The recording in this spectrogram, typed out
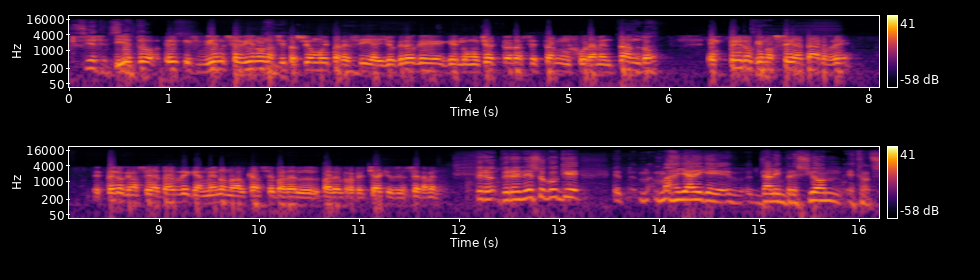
Siete, Y siete. esto es- es bien- se viene una situación muy parecida, y yo creo que, que los muchachos ahora se están juramentando, espero que no sea tarde, espero que no sea tarde y que al menos nos alcance para el, para el repechaje, sinceramente. Pero, pero en eso, Coque, eh, más allá de que eh, da la impresión, esto es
